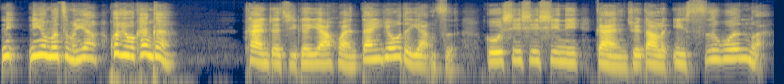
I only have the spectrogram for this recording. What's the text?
你你有没有怎么样？快给我看看。看着几个丫鬟担忧的样子，古欣欣心里感觉到了一丝温暖。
